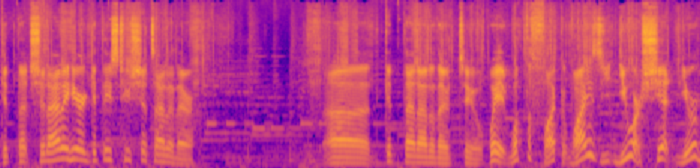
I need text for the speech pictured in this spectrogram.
Get that shit out of here. Get these two shits out of there. Uh, get that out of there too. Wait, what the fuck? Why is y you are shit? Your,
